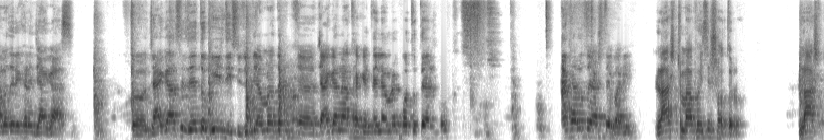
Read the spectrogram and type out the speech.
আমাদের এখানে জায়গা আছে। তো জায়গা আছে যেহেতু বিশ দিছি। যদি আমাদের জায়গা না থাকে, তাহলে আমরা কততে আসব? আঠারোতে আসতে পারি। লাস্ট মাপ হয়েছে সতেরো। লাস্ট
